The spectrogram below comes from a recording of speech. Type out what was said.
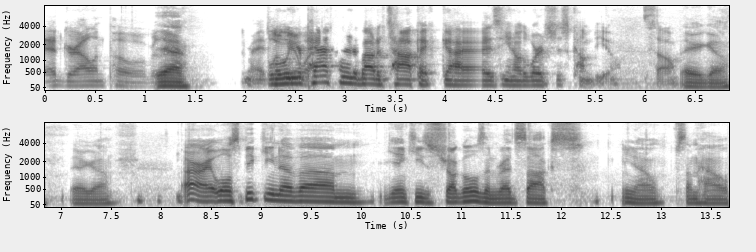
Edgar Allan Poe over there. Yeah. right. Well, when you're away. passionate about a topic, guys, you know, the words just come to you. So, There you go. There you go. All right. Well, speaking of um, Yankees struggles and Red Sox, you know, somehow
